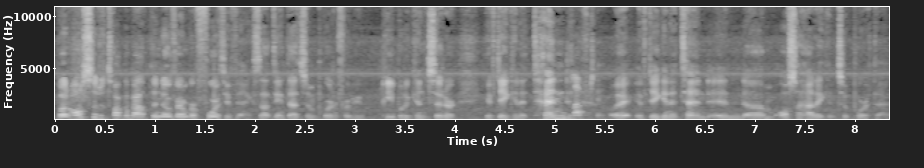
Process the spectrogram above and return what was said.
but also to talk about the November 4th event, because I think that's important for people to consider if they can attend. Love to. Uh, if they can attend, and um, also how they can support that.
